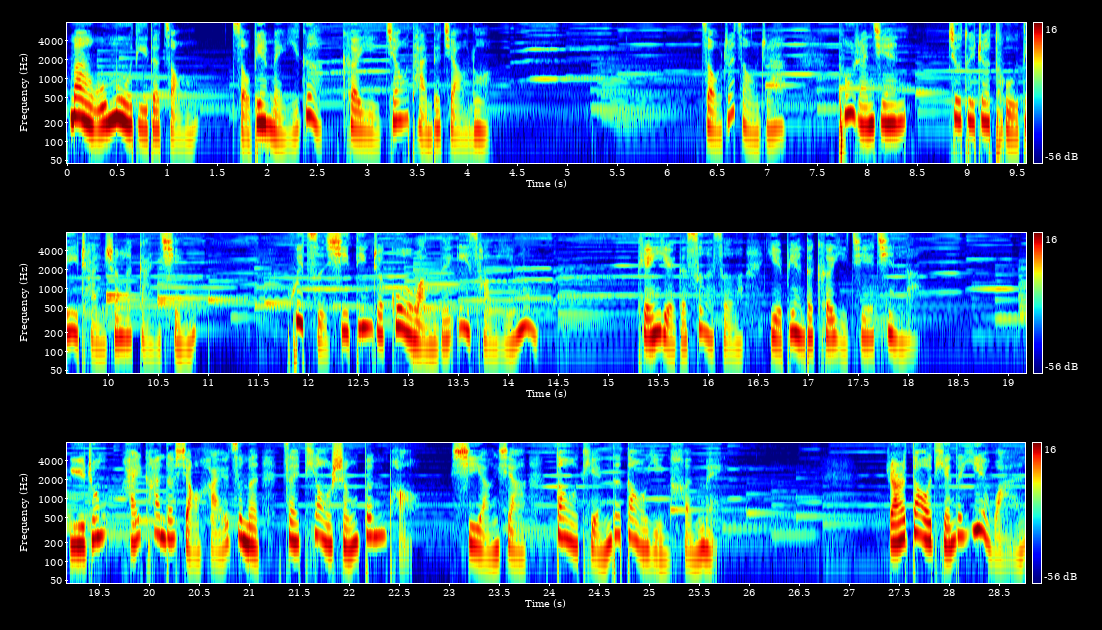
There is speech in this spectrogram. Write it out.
漫无目的的走。走遍每一个可以交谈的角落，走着走着，突然间就对这土地产生了感情，会仔细盯着过往的一草一木，田野的色泽也变得可以接近了。雨中还看到小孩子们在跳绳奔跑，夕阳下稻田的倒影很美。然而稻田的夜晚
